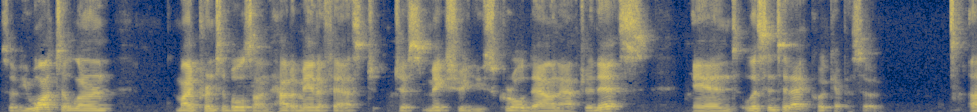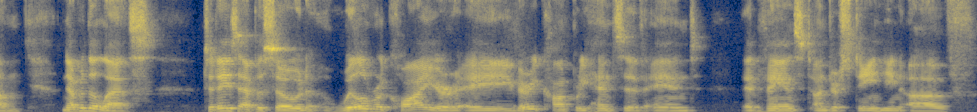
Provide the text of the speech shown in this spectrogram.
So if you want to learn my principles on how to manifest, just make sure you scroll down after this and listen to that quick episode. Um, nevertheless, today's episode will require a very comprehensive and advanced understanding of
